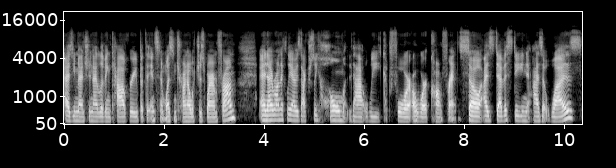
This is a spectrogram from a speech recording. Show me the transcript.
as you mentioned, I live in Calgary, but the incident was in Toronto, which is where I'm from. And ironically, I was actually home that week for a work conference. So, as devastating as it was,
